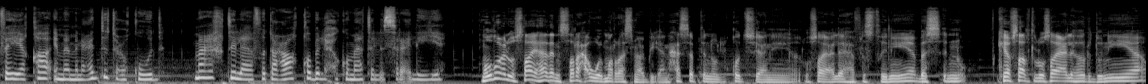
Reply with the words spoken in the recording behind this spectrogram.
فهي قائمة من عدة عقود مع اختلاف وتعاقب الحكومات الإسرائيلية. موضوع الوصاية هذا الصراحة أول مرة أسمع به. يعني حسبت أنه القدس يعني الوصاية عليها فلسطينية بس أنه كيف صارت الوصاية عليها أردنية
